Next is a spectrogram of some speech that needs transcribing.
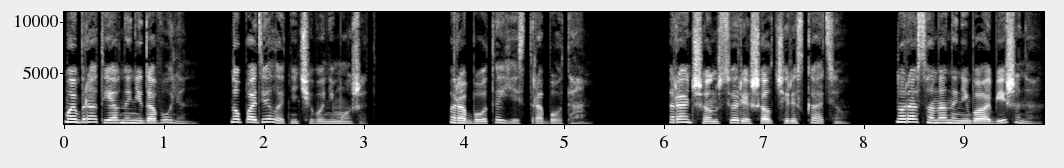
Мой брат явно недоволен, но поделать ничего не может. Работа есть работа. Раньше он все решал через Катю, но раз она на него обижена,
